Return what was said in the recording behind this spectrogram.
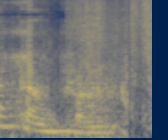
I come from?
